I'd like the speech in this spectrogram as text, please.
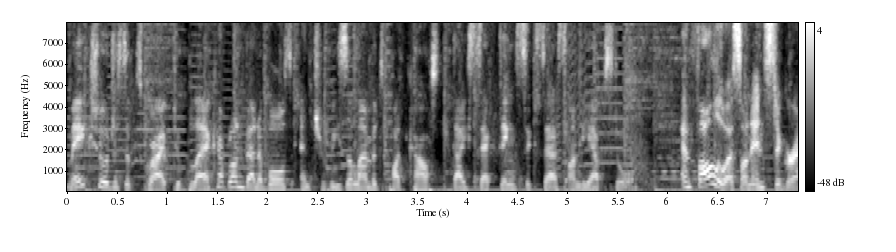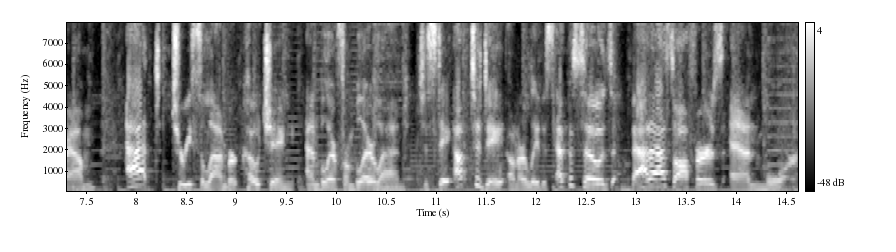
Make sure to subscribe to Blair Kaplan Venables and Teresa Lambert's podcast, Dissecting Success, on the App Store and follow us on Instagram at Teresa Lambert Coaching and Blair from Blairland to stay up to date on our latest episodes, badass offers, and more.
